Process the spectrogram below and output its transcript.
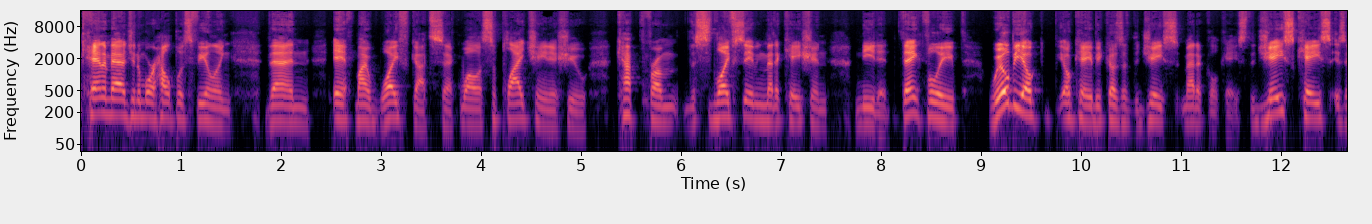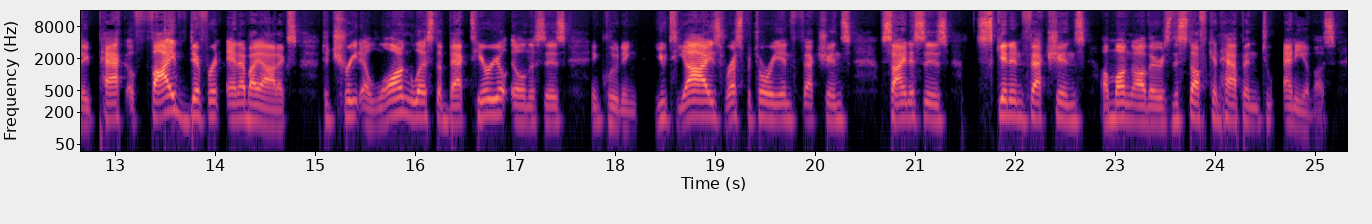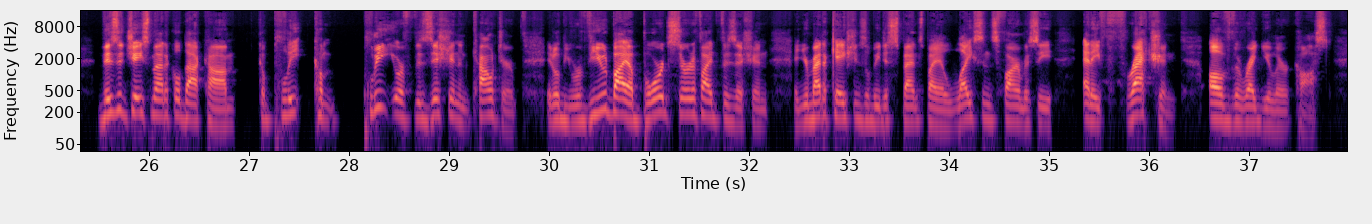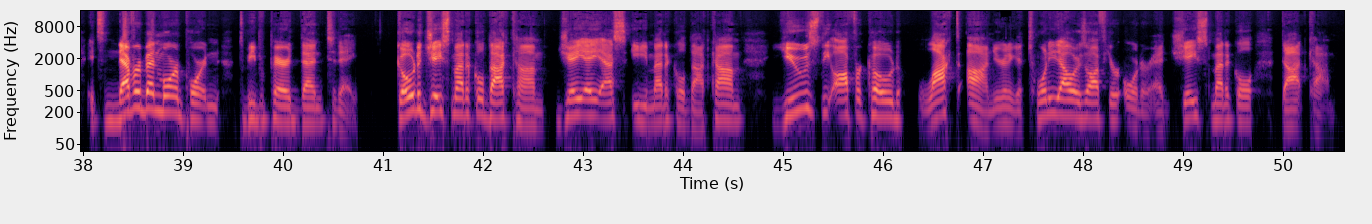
Can't imagine a more helpless feeling than if my wife got sick while a supply chain issue kept from this life saving medication needed. Thankfully, we'll be okay because of the Jase medical case. The Jase case is a pack of five different antibiotics to treat a long list of bacterial illnesses, including UTIs, respiratory infections, sinuses, skin infections, among others. This stuff can happen to any of us. Visit jasemedical.com Complete com- complete your physician encounter. It'll be reviewed by a board certified physician, and your medications will be dispensed by a licensed pharmacy at a fraction of the regular cost. It's never been more important to be prepared than today. Go to jasemedical.com, J A S E medical.com. Use the offer code locked on. You're going to get $20 off your order at jasemedical.com.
